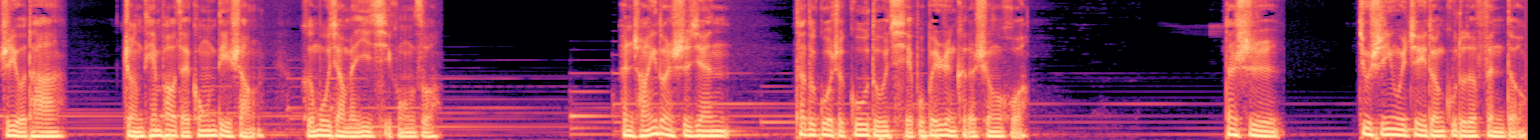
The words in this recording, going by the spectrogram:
只有他，整天泡在工地上，和木匠们一起工作。很长一段时间，他都过着孤独且不被认可的生活。但是，就是因为这一段孤独的奋斗，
